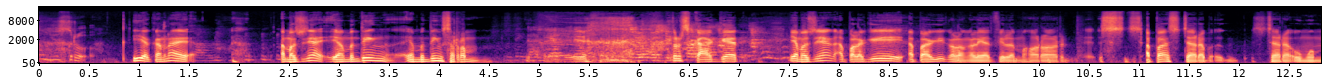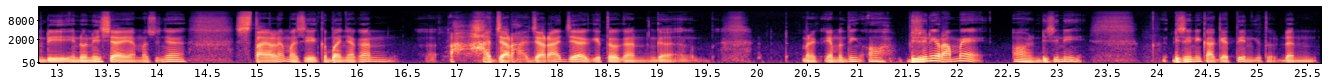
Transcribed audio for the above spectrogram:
Oh, justru. iya karena ya- maksudnya yang penting yang penting serem. Iya. terus kaget. Ya maksudnya apalagi apalagi kalau ngelihat film horor apa secara secara umum di Indonesia ya. Maksudnya stylenya masih kebanyakan ah, hajar-hajar aja gitu kan. Nggak mereka yang penting oh di sini rame oh di sini di sini kagetin gitu. Dan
